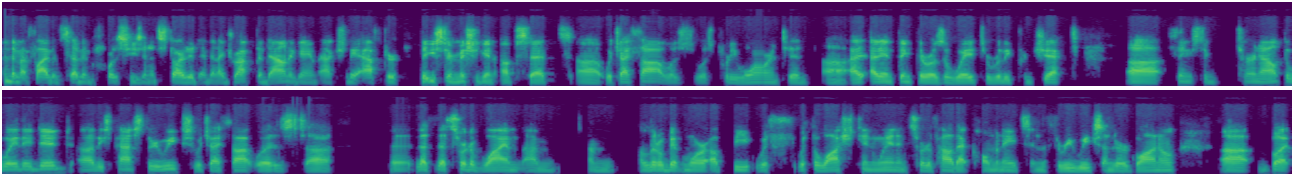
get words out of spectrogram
had them at five and seven before the season had started, and then I dropped them down a game actually after the Eastern Michigan upset, uh, which I thought was was pretty warranted. Uh, I, I didn't think there was a way to really project uh, things to turn out the way they did uh, these past three weeks, which I thought was uh, that that's sort of why I'm I'm I'm a little bit more upbeat with with the Washington win and sort of how that culminates in the three weeks under Aguano. Uh, but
